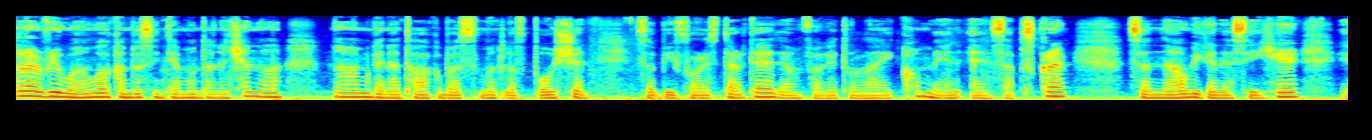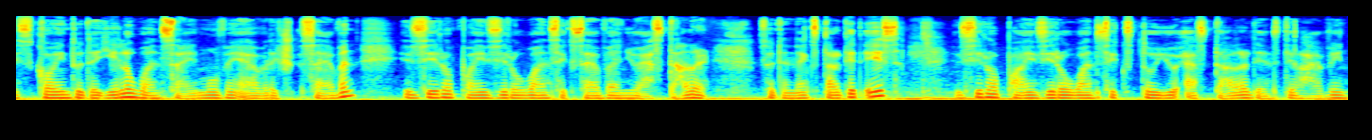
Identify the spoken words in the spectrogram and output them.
Hello everyone, welcome to Cynthia Montana channel. Now I'm gonna talk about Smooth Love Potion. So before I started, don't forget to like, comment and subscribe. So now we're gonna see here, it's going to the yellow one side, moving average 7 is 0.0167 US dollar. So the next target is 0.0162 US dollar, then still having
